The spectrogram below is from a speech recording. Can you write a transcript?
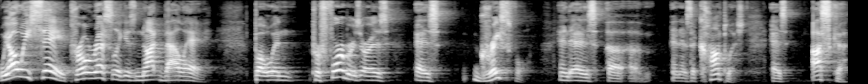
we always say pro wrestling is not ballet, but when performers are as, as graceful and as, uh, um, and as accomplished as Asuka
